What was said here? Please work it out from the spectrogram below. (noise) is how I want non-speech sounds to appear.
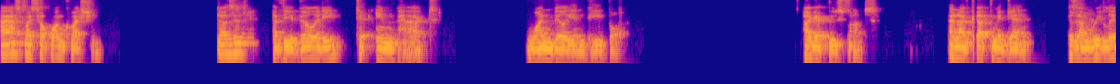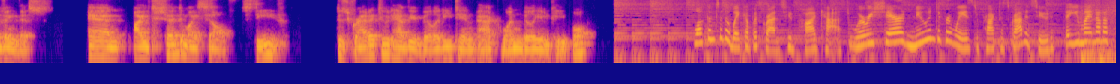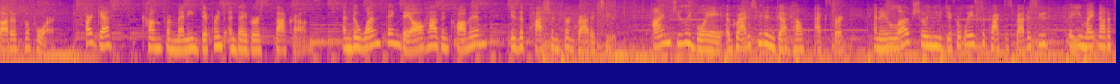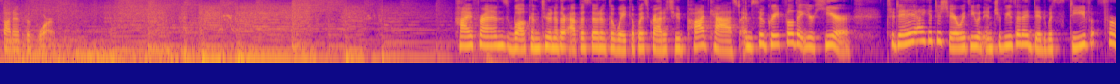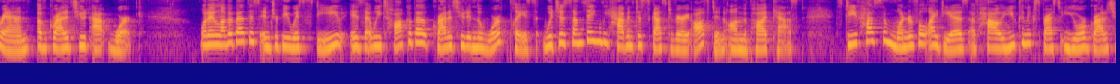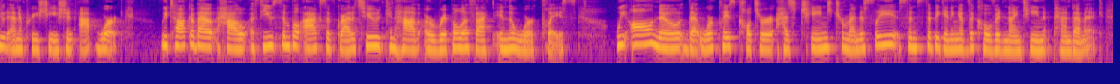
I asked myself one question Does it have the ability to impact 1 billion people? I got goosebumps. And I've got them again because I'm reliving this. And I said to myself, Steve, does gratitude have the ability to impact 1 billion people? Welcome to the Wake Up with Gratitude podcast, where we share new and different ways to practice gratitude that you might not have thought of before. Our guests come from many different and diverse backgrounds, and the one thing they all have in common is a passion for gratitude. I'm Julie Boyer, a gratitude and gut health expert, and I love showing you different ways to practice gratitude that you might not have thought of before. Hi, friends. Welcome to another episode of the Wake Up with Gratitude podcast. I'm so grateful that you're here. Today, I get to share with you an interview that I did with Steve Foran of Gratitude at Work. What I love about this interview with Steve is that we talk about gratitude in the workplace, which is something we haven't discussed very often on the podcast. Steve has some wonderful ideas of how you can express your gratitude and appreciation at work. We talk about how a few simple acts of gratitude can have a ripple effect in the workplace. We all know that workplace culture has changed tremendously since the beginning of the COVID 19 pandemic.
